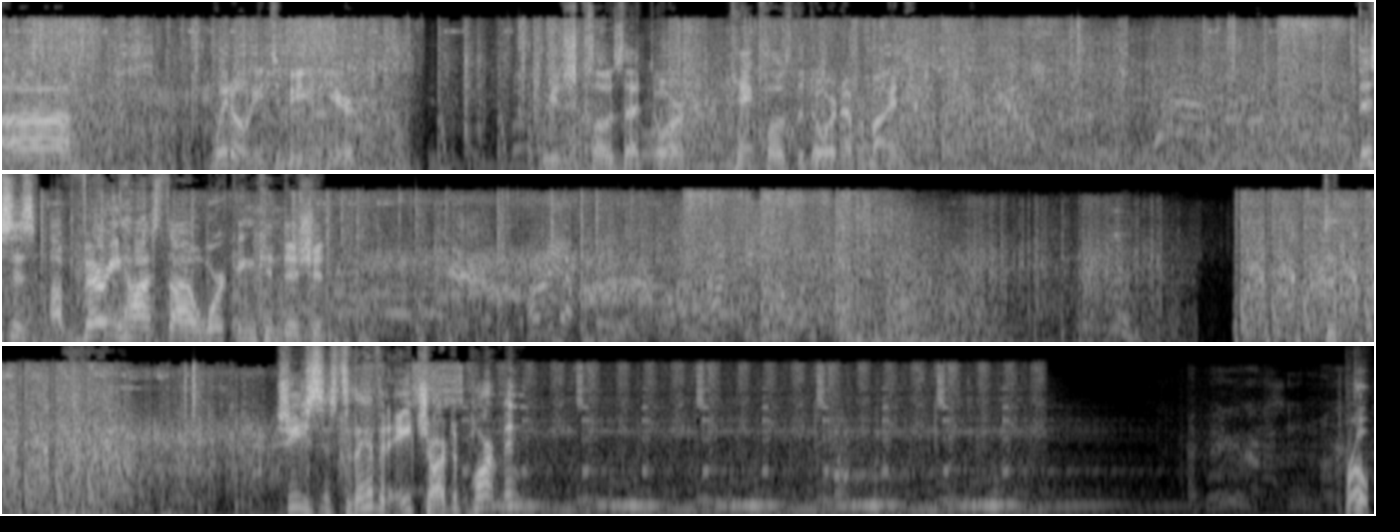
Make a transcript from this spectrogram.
Uh, we don't need to be in here. We can just close that door. Can't close the door, never mind. This is a very hostile working condition. D- Jesus, do they have an HR department? Rope.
